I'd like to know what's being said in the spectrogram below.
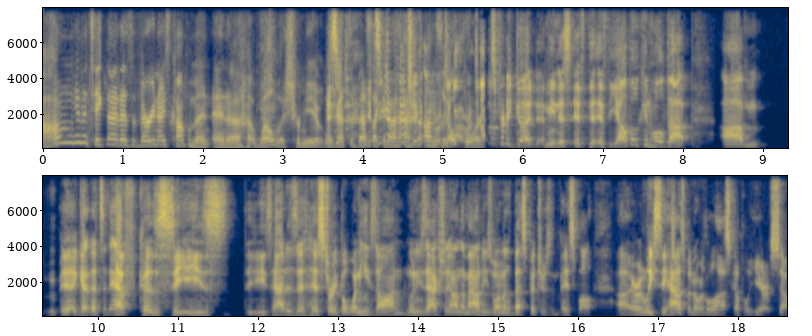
I'm gonna take that as a very nice compliment and a well wish from you. Like that's the best I can uh, honestly Rodon- hope for. Rodon's pretty good. I mean, if the, if the elbow can hold up, um, again, that's an F because he, he's he's had his history. But when he's on, when he's actually on the mound, he's one of the best pitchers in baseball, uh, or at least he has been over the last couple of years. So,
